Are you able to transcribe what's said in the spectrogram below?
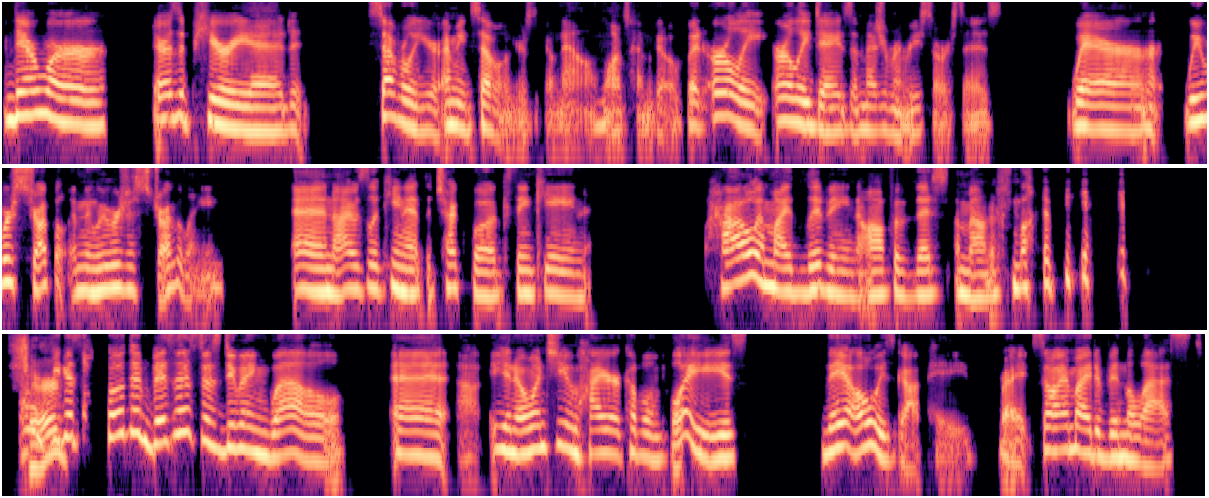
there were, there was a period several years, I mean, several years ago now, a long time ago, but early, early days of measurement resources where we were struggling. I mean, we were just struggling. And I was looking at the checkbook thinking, how am I living off of this amount of money? sure. because both the business is doing well. And, uh, you know, once you hire a couple employees, they always got paid. Right. So I might have been the last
